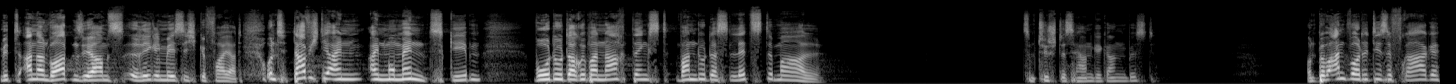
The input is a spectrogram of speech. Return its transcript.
Mit anderen Worten, sie haben es regelmäßig gefeiert. Und darf ich dir einen, einen Moment geben, wo du darüber nachdenkst, wann du das letzte Mal zum Tisch des Herrn gegangen bist? Und beantworte diese Frage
